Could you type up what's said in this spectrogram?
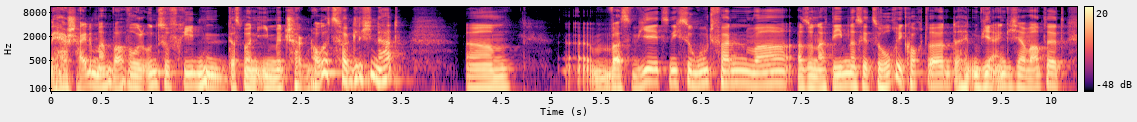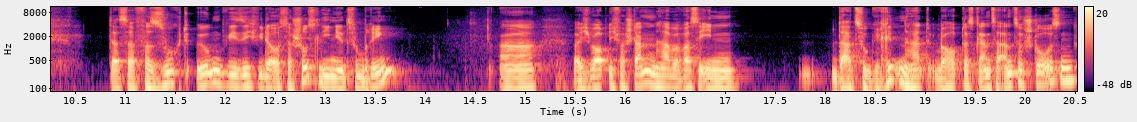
Herr Scheidemann war wohl unzufrieden, dass man ihn mit Chuck Norris verglichen hat. Ähm, äh, was wir jetzt nicht so gut fanden, war, also nachdem das jetzt so hochgekocht war, da hätten wir eigentlich erwartet, dass er versucht, irgendwie sich wieder aus der Schusslinie zu bringen. Äh, weil ich überhaupt nicht verstanden habe, was ihn dazu geritten hat, überhaupt das Ganze anzustoßen.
